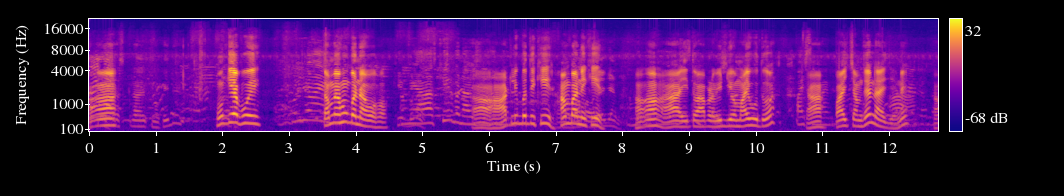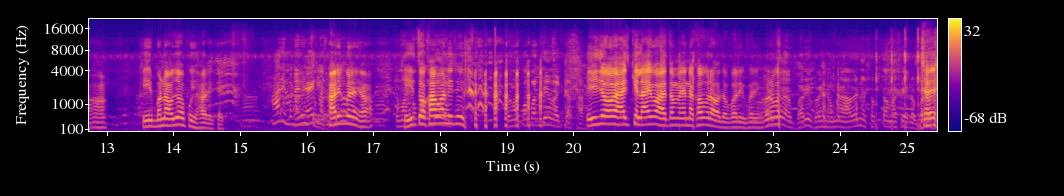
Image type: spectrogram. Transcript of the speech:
હા. હું કે ભૂઈ? તમે શું બનાવો છો હા હા, આટલી બધી ખીર, આંબાની ખીર. હા હા એ તો આપણે વિડીયોમાં આવ્યું હતું હો. પાંચમ છે ને આજે ને હા ખીર બનાવજો ફૂઈ સારી કંઈક. સારી બને હા. ખીર તો ખાવાની જોઈએ એ જો હવે આજ ખેલ આવ્યા હોય તમે એને ખવડાવજો ભરી ભરી બરોબર? ભરી ભરીને હમણાં આવે ને સપ્તાહમાં છે એટલે જય-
